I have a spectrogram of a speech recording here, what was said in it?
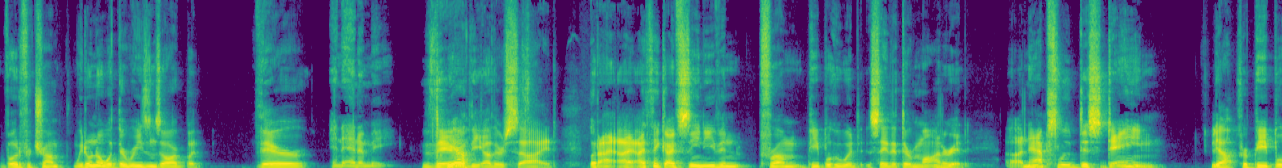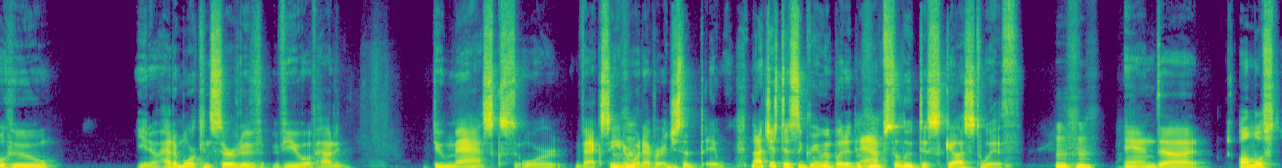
voted for Trump. We don't know what their reasons are, but they're an enemy they're yeah. the other side. But I, I think I've seen even from people who would say that they're moderate, uh, an absolute disdain, yeah, for people who, you know, had a more conservative view of how to do masks or vaccine mm-hmm. or whatever. Just a, not just disagreement, but an mm-hmm. absolute disgust with, mm-hmm. and uh, almost.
